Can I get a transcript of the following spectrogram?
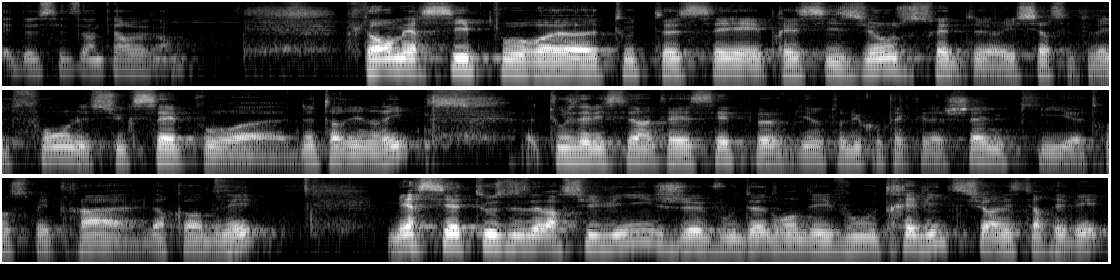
et, ses intervenants. Florent, merci pour euh, toutes ces précisions. Je souhaite de réussir cette levée de fonds, le succès pour Notre Ordinary. tous les investisseurs intéressés peuvent bien entendu contacter la chaîne qui transmettra leurs coordonnées. Merci à tous de nous avoir suivis. Je vous donne rendez-vous très vite sur Investir TV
